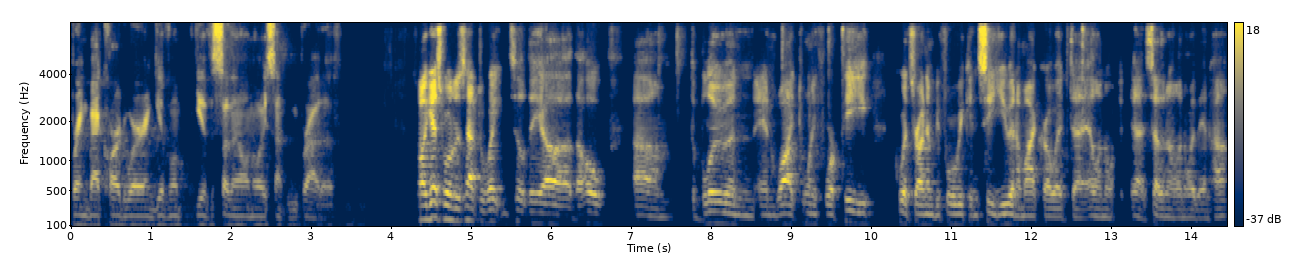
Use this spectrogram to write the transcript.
bring back hardware and give them, give the Southern Illinois something to be proud of. So I guess we'll just have to wait until the, uh, the whole, um, the blue and, and white 24P quits running before we can see you in a micro at uh, Illinois, uh, Southern Illinois then, huh?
